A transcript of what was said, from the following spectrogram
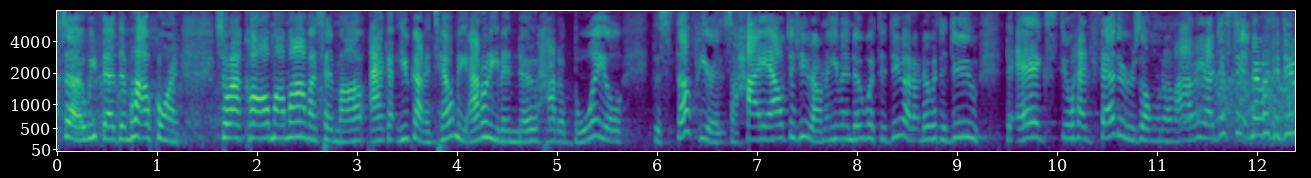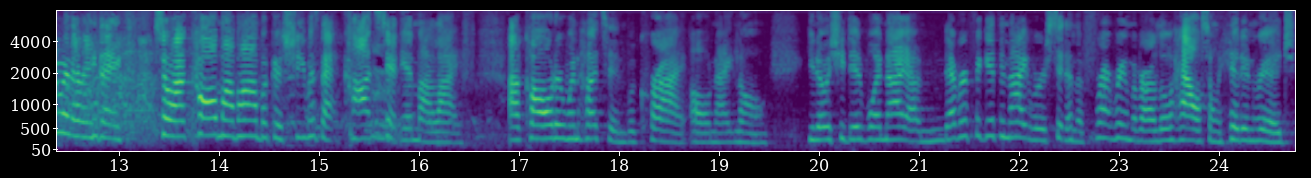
So we fed them popcorn. So I called my mom. I said, Mom, I got, you got to tell me. I don't even know how to boil the stuff here. It's a high altitude. I don't even know what to do. I don't know what to do. The eggs still had feathers on them. I mean, I just didn't know what to do with everything. So I called my mom because she was that constant in my life. I called her when Hudson would cry all night long. You know what she did one night? I'll never forget the night we were sitting in the front room of our little house on Hidden Ridge.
